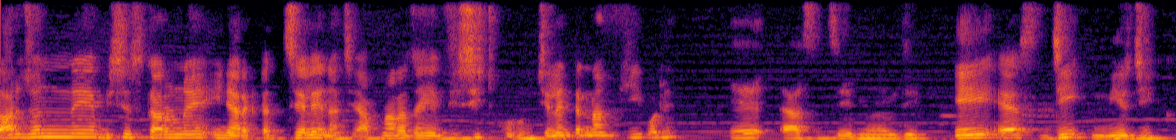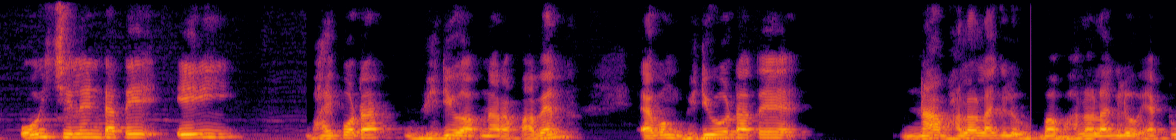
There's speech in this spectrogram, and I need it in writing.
তার জন্য বিশেষ কারণে ইনার একটা চ্যালেঞ্জ আছে। আপনারা যাই ভিজিট করুন। চ্যানেলটার নাম কি বলে A S G music ASG music ওই চ্যানেলটাতে এই ভাইপোটার ভিডিও আপনারা পাবেন এবং ভিডিওটাতে না ভালো লাগলেও বা ভালো লাগলেও একটু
